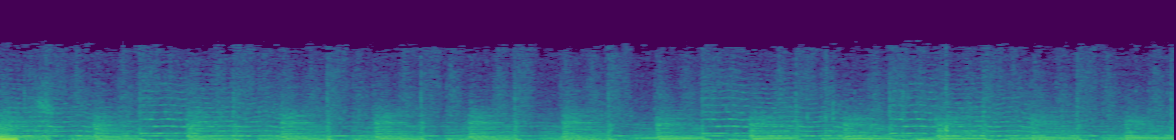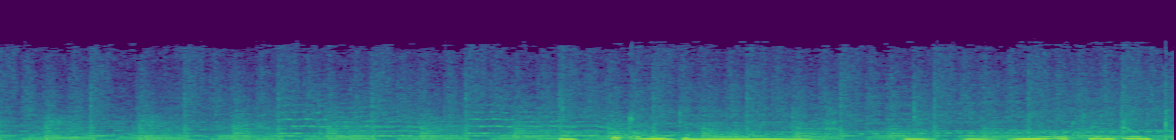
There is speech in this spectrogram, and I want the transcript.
Evet. Ha, burada mı gideyim ben onu? Gidiyorum ki?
